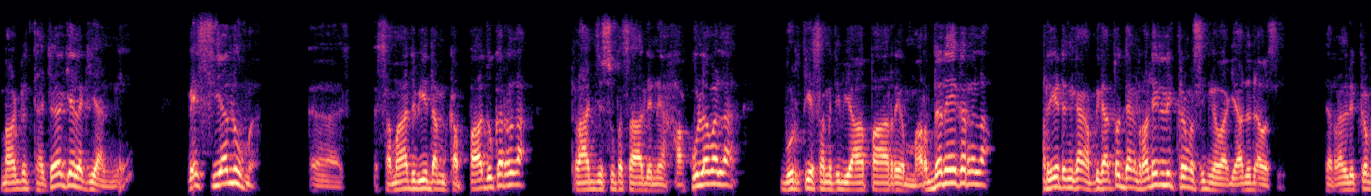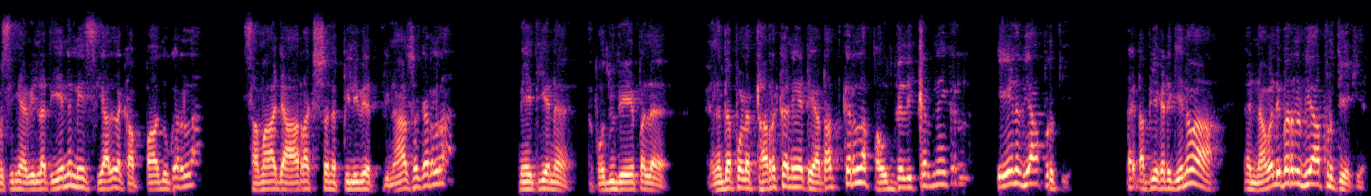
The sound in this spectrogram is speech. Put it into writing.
මාග්‍රට් තැචර් කියලා කියන්නේ මේ සියලුම සමාජ වියදම් කප්පාදු කරලා රාජ්‍ය සුපසාධනය හකුලවලා වෘත්තීය සමිති ව්‍යාපාරය මර්ධනය කරලා හරියට නිකන් අපි ගත්තොත් දැන් රනිල් වික්‍රමසිංහ වගේ අද දවසේ. දැන් රනිල් වික්‍රමසිංහ ඇවිල්ලා තියෙන්නේ මේ සියල්ල කප්පාදු කරලා සමාජ ආරක්ෂණ පිළිවෙත් විනාශ කරලා මේ තියෙන පොදු දේපල වෙනදපොළ තර්කණයට යටත් කරලා පෞද්ගලිකරණය කරලා ඒන ව්‍යාපෘතිය. අපි එකට කියනවා නවලිබරල් ව්‍යාපෘතිය කියලා.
